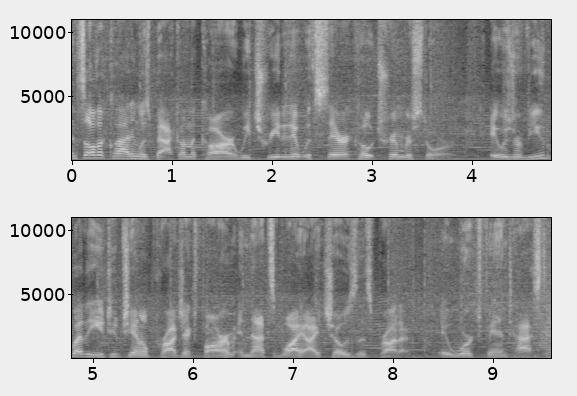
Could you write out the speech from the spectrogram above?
Once all the cladding was back on the car, we treated it with Cerakote Trim Restore. It was reviewed by the YouTube channel Project Farm, and that's why I chose this product. It worked fantastic.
